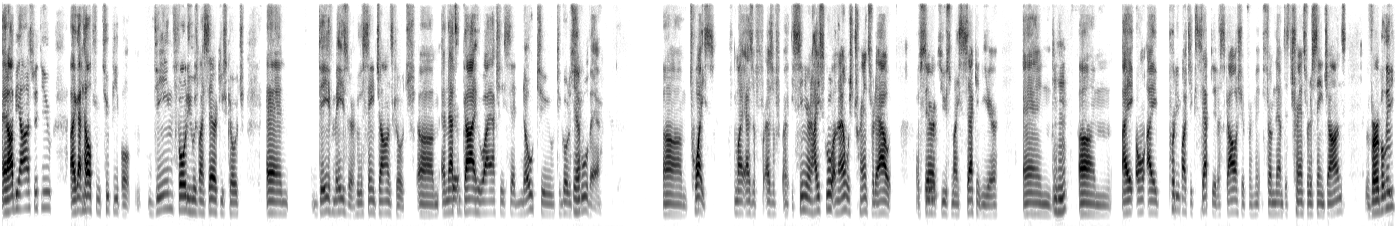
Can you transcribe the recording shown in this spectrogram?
and I'll be honest with you, I got help from two people, Dean Foti, who was my Syracuse coach, and Dave Masur, who's the St. John's coach, um, and that's a guy who I actually said no to to go to Yeah. school there, um, twice. My as a as a senior in high school, and then I almost transferred out of Syracuse my second year, and Mhm. um, I I pretty much accepted a scholarship from from them to transfer to St. John's verbally,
